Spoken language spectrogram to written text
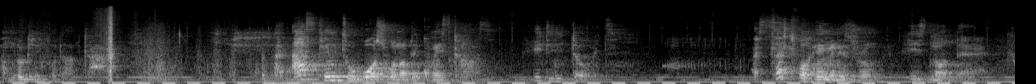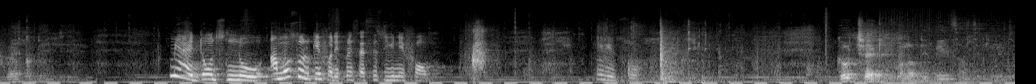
I'm looking for that guy. I asked him to wash one of the queen's cars. He didn't do it. I searched for him in his room. He's not there. Where could he be? Me, I don't know. I'm also looking for the princess's uniform. Ah, Here you go. Go check if one of the maids has taken it to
